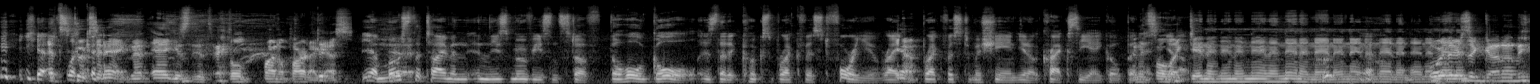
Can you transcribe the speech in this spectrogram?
yeah, it it's like cooks an egg. That egg is the, the final part, I guess. Yeah, most Yeah. of the time in, in these movies and stuff, the whole goal is that it cooks breakfast for you, right? Yeah. Breakfast machine, you know, cracks the egg open. And it's it, all you like. know. Or there's a gun on the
